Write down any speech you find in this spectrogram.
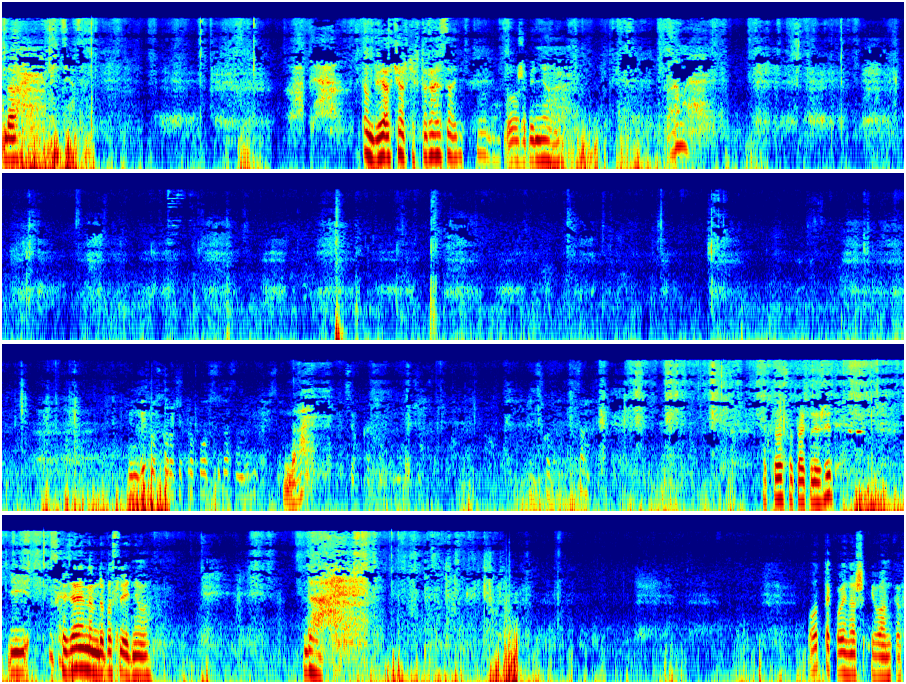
Да. Там две овчарки, вторая сзади. Ну Боже, бедняга. Там... проповз сюди, сам. Да. Все, хорошо. А пес вот так лежит и с хозяином до последнего. Да. Вот такой наш Иванков.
